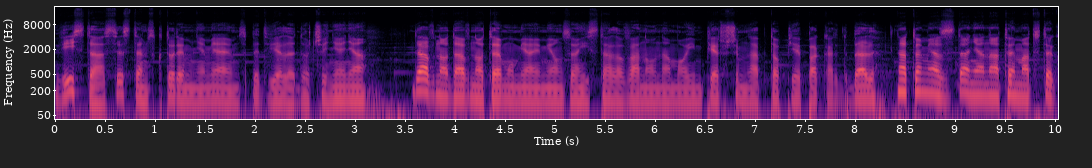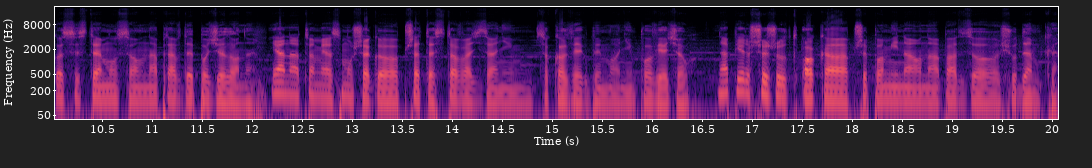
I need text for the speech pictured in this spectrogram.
Vista, system, z którym nie miałem zbyt wiele do czynienia. Dawno, dawno temu miałem ją zainstalowaną na moim pierwszym laptopie Packard Bell, natomiast zdania na temat tego systemu są naprawdę podzielone. Ja natomiast muszę go przetestować zanim cokolwiek bym o nim powiedział. Na pierwszy rzut oka przypomina ona bardzo siódemkę.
